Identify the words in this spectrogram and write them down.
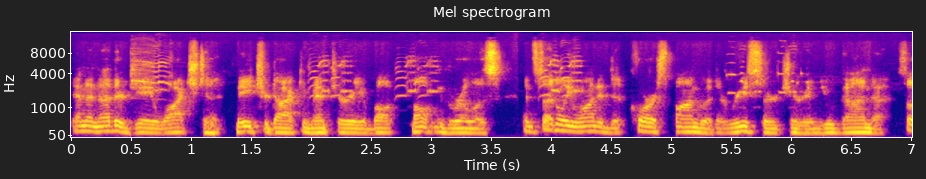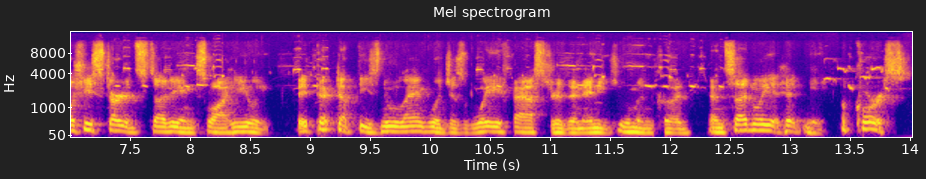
Then another Jay watched a nature documentary about mountain gorillas and suddenly wanted to correspond with a researcher in Uganda. So she started studying Swahili. They picked up these new languages way faster than any human could. And suddenly it hit me. Of course,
